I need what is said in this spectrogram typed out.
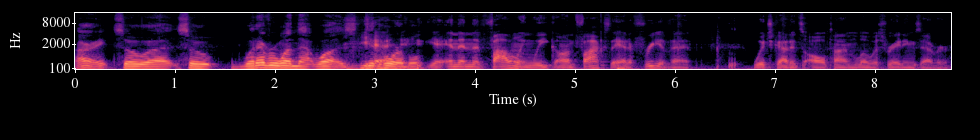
All right. So, uh, so whatever one that was did yeah, horrible. Yeah, and then the following week on Fox, they had a free event, which got its all-time lowest ratings ever.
